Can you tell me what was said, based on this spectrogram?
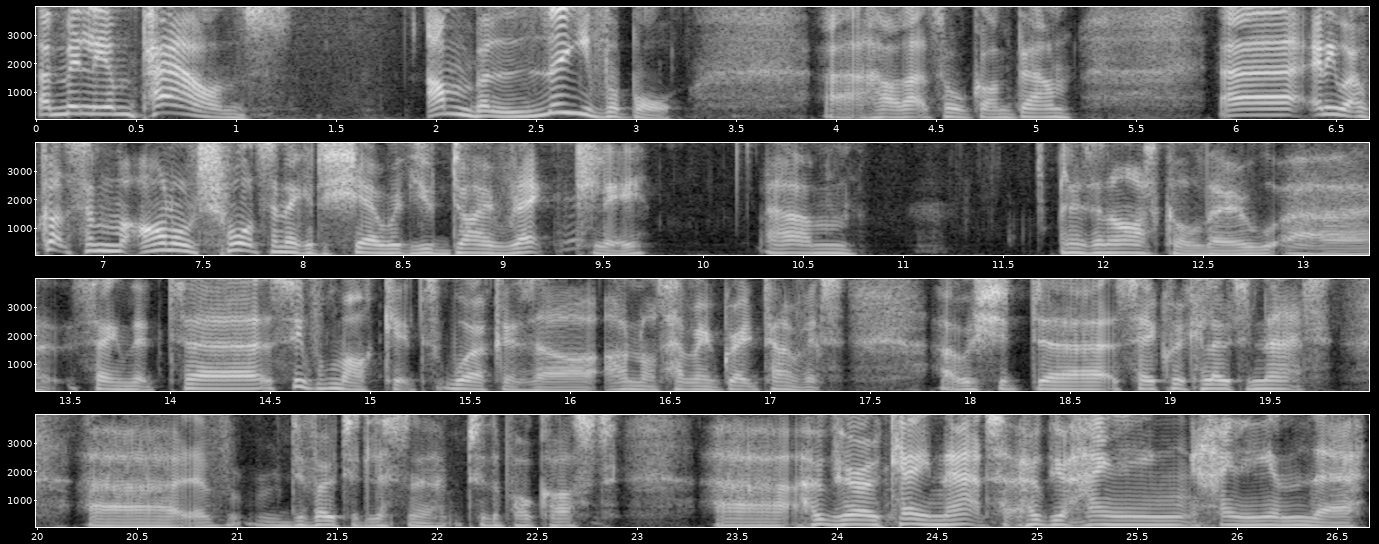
a million pounds. Unbelievable uh, how that's all gone down. Uh, anyway, I've got some Arnold Schwarzenegger to share with you directly. Um, there's an article, though, uh, saying that uh, supermarket workers are, are not having a great time of it. Uh, we should uh, say a quick hello to Nat, uh, a devoted listener to the podcast. I hope you're okay, Nat. I hope you're hanging hanging in there.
